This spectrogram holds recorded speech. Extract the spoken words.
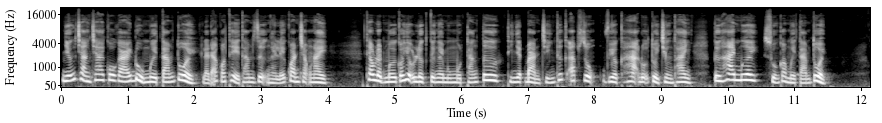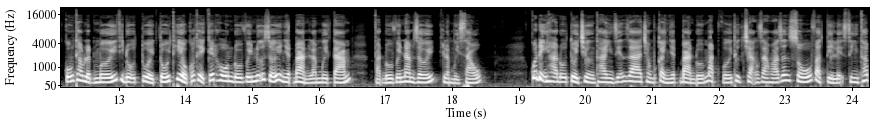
những chàng trai cô gái đủ 18 tuổi là đã có thể tham dự ngày lễ quan trọng này. Theo luật mới có hiệu lực từ ngày 1 tháng 4 thì Nhật Bản chính thức áp dụng việc hạ độ tuổi trưởng thành từ 20 xuống còn 18 tuổi. Cũng theo luật mới thì độ tuổi tối thiểu có thể kết hôn đối với nữ giới ở Nhật Bản là 18 và đối với nam giới là 16. Quyết định hạ độ tuổi trưởng thành diễn ra trong bối cảnh Nhật Bản đối mặt với thực trạng già hóa dân số và tỷ lệ sinh thấp.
